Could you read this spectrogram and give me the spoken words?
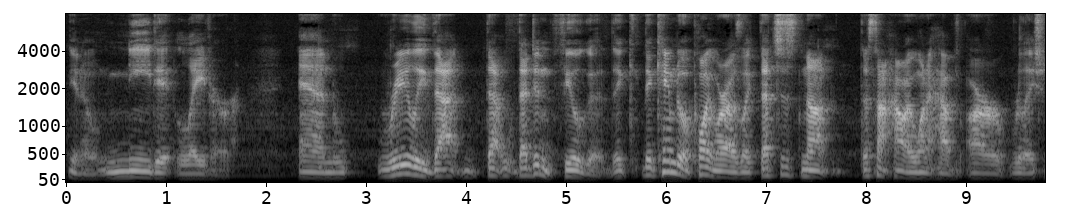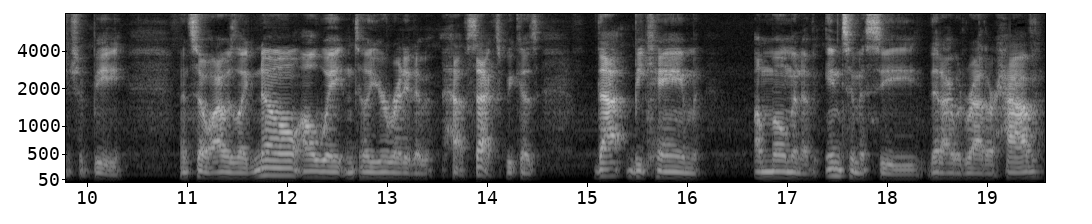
you know, need it later and really that that that didn't feel good. They they came to a point where I was like, that's just not that's not how I want to have our relationship be. And so I was like, no, I'll wait until you're ready to have sex because that became a moment of intimacy that I would rather have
